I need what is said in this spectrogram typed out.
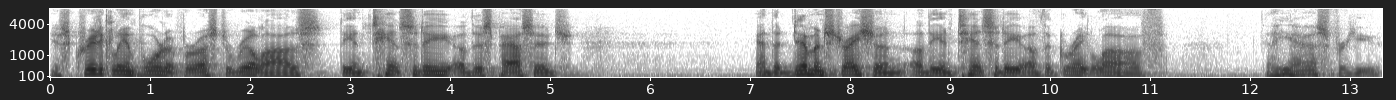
It's critically important for us to realize the intensity of this passage and the demonstration of the intensity of the great love that He has for you.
